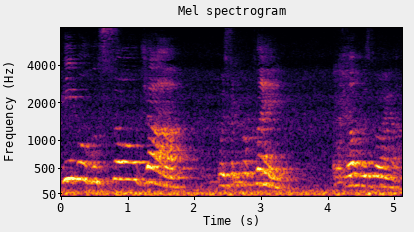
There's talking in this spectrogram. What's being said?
People whose sole job was to proclaim what was going on.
